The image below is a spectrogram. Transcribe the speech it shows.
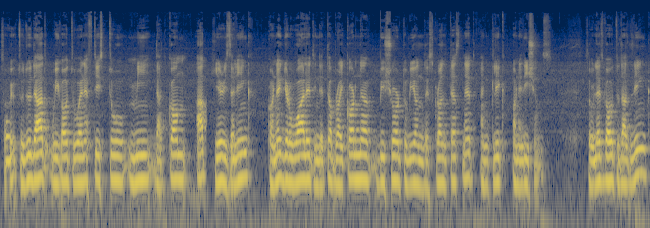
So to do that, we go to nfts2me.com app. Here is the link. Connect your wallet in the top right corner. Be sure to be on the scroll testnet and click on editions. So let's go to that link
